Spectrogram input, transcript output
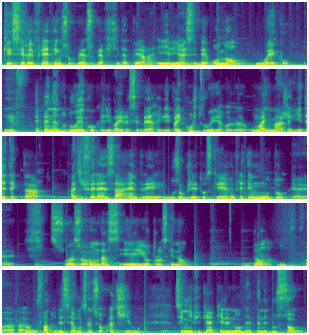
que se refletem sobre a superfície da Terra e ele recebe ou não um eco. E dependendo do eco que ele vai receber, ele vai construir uh, uma imagem e detectar a diferença entre os objetos que refletem muito eh, suas ondas e outros que não. Então, o, o, fato de ser um sensor ativo significa que ele não depende do sol.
